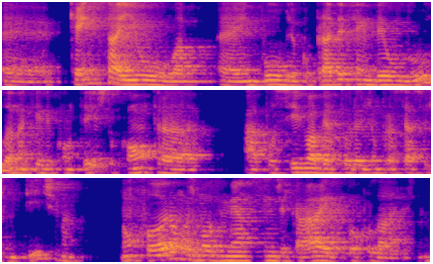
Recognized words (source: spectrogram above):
é, quem saiu é, em público para defender o Lula naquele contexto contra a possível abertura de um processo de impeachment não foram os movimentos sindicais e populares, né?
